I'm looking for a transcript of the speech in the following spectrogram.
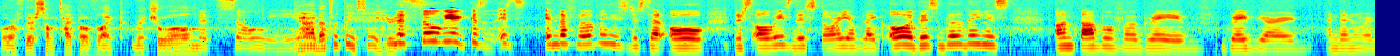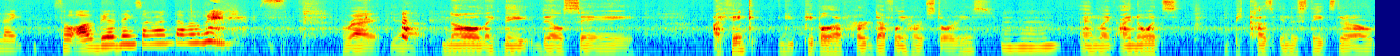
or if there's some type of like ritual. That's so weird. yeah, that's what they say. You're That's so weird because it's in the Philippines. It's just that oh, there's always this story of like oh, this building is on top of a grave graveyard, and then we're like, so all buildings are on top of graveyards. Right. Yeah. no, like they they'll say, I think you, people have heard definitely heard stories, Mm-hmm. and like I know it's because in the states there are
